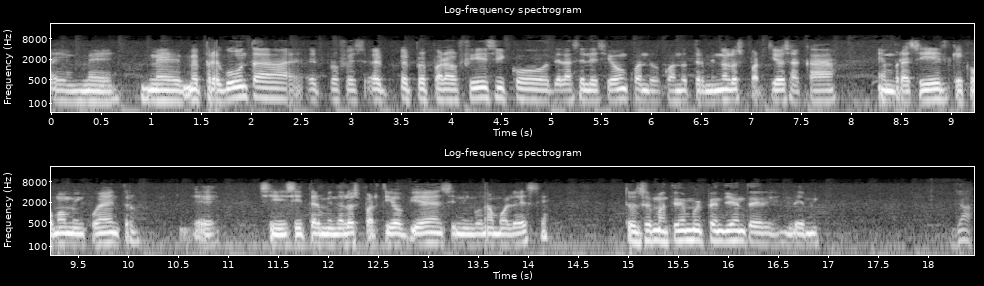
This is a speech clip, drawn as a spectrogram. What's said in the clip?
me, me, me, pregunta el, profesor, el, el, preparador físico de la selección cuando, cuando termino los partidos acá en Brasil, que cómo me encuentro, eh, si, si terminé los partidos bien, sin ninguna molestia. Entonces mantiene muy pendiente de, de mí. Ya.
